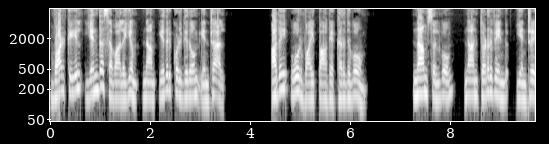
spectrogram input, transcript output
வாழ்க்கையில் எந்த சவாலையும் நாம் எதிர்கொள்கிறோம் என்றால் அதை ஓர் வாய்ப்பாக கருதுவோம். நாம் சொல்வோம் நான் தொடர்வேன் என்று.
